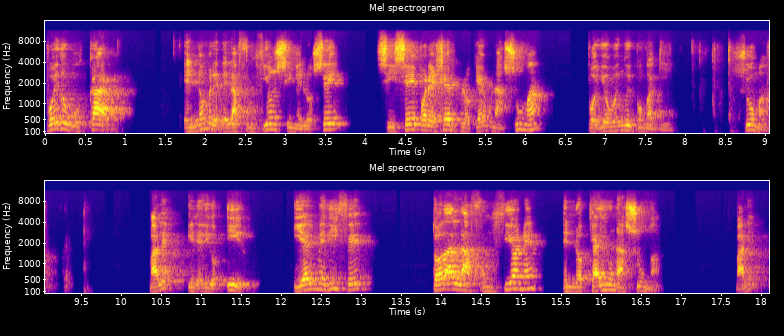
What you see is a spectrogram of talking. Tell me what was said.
puedo buscar el nombre de la función si me lo sé. Si sé, por ejemplo, que es una suma, pues yo vengo y pongo aquí, suma, ¿vale? Y le digo ir. Y él me dice todas las funciones en las que hay una suma, ¿vale?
